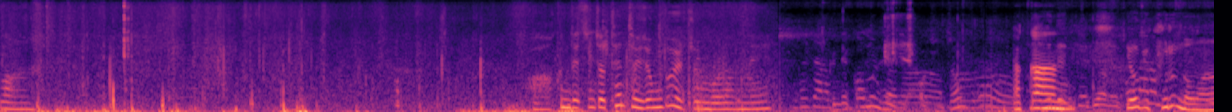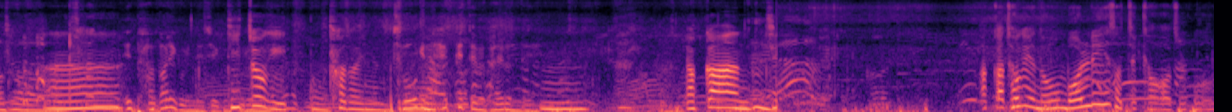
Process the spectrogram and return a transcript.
와. 와, 근데 진짜 텐트 이 정도일 줄 몰랐네. 근데 검은색이야 어, 진짜? 약간 여기 구름 너무 많아서 아. 산이 다 가리고 있네 지금. 뒤쪽이 켜져 있는. 저기는 햇빛 때문에 밝은데. 음, 약간 지- 아까 저기 너무 멀리서 찍혀가지고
